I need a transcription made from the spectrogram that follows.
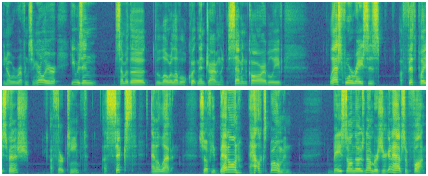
you know we're referencing earlier, he was in some of the, the lower level equipment, driving like the seven car, I believe. Last four races, a fifth place finish, a 13th, a sixth, and 11. So if you bet on Alex Bowman, based on those numbers, you're going to have some fun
